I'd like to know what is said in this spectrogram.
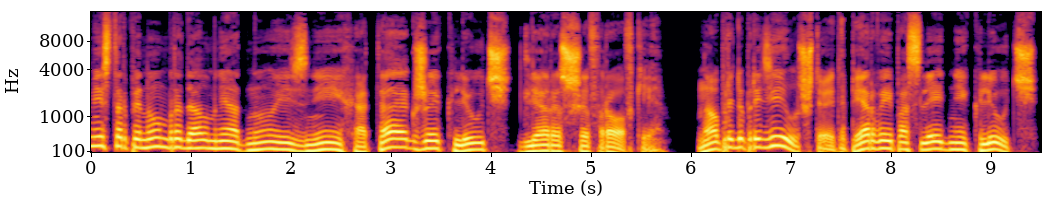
мистер Пенумбра дал мне одну из них, а также ключ для расшифровки. Но предупредил, что это первый и последний ключ.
